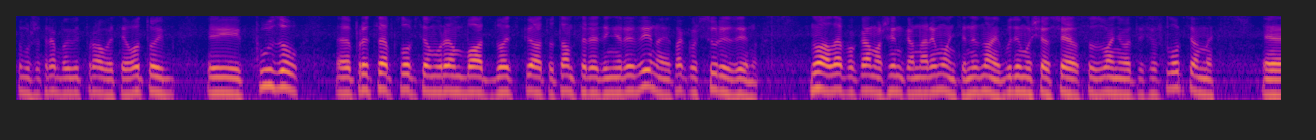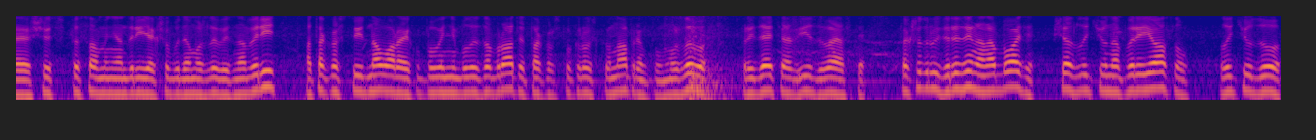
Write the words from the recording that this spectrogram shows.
тому що треба відправити отой е, кузов, е, прицеп хлопцям у Рембат 25, там всередині резина і також всю резину. Ну, але поки машинка на ремонті, не знаю, будемо ще, ще созванюватися з хлопцями. Е, щось писав мені Андрій, якщо буде можливість, наберіть. А також стоїть навара, яку повинні були забрати, також з Покровського напрямку, можливо, прийдеться відвести. Так що, друзі, резина на базі. Зараз летю на Переяслав, летю до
